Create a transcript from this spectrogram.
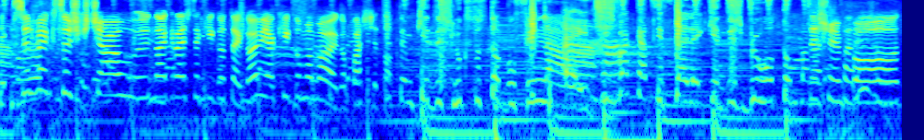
Jak Sylwek coś chciał y, nagrać takiego tego, jakiego ma małego, patrzcie to. Potem kiedyś luksus to był finał Ej, dziś wakacje w LA, kiedyś było to ma Jesteśmy pod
